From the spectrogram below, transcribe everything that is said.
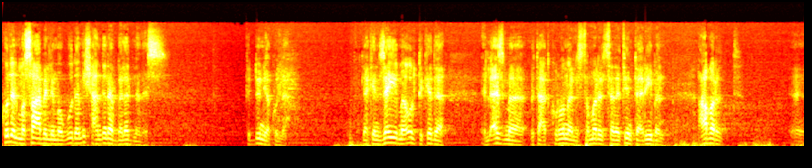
كل المصاعب اللي موجودة مش عندنا في بلدنا بس في الدنيا كلها. لكن زي ما قلت كده الأزمة بتاعت كورونا اللي استمرت سنتين تقريبا عبرت آه،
